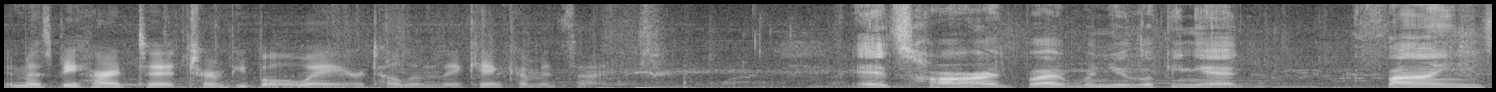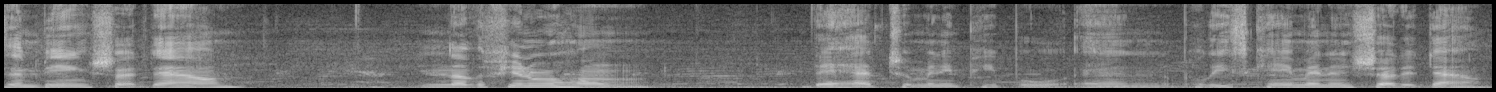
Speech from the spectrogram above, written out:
It must be hard to turn people away or tell them they can't come inside. It's hard, but when you're looking at fines and being shut down, another funeral home, they had too many people and the police came in and shut it down.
